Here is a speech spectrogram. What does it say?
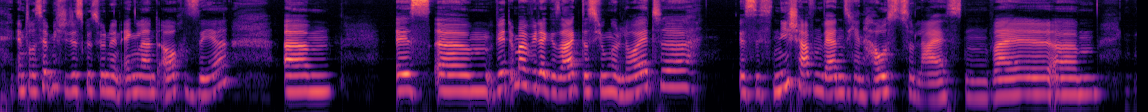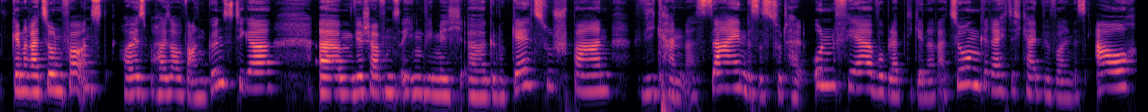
interessiert mich die Diskussion in England auch sehr. Ähm, es ähm, wird immer wieder gesagt, dass junge Leute es nie schaffen werden, sich ein Haus zu leisten, weil ähm, Generationen vor uns, Häuser waren günstiger, ähm, wir schaffen es irgendwie nicht, äh, genug Geld zu sparen. Wie kann das sein? Das ist total unfair. Wo bleibt die Generationengerechtigkeit? Wir wollen das auch.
